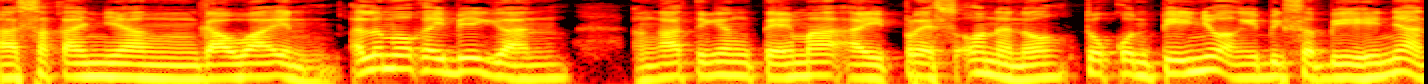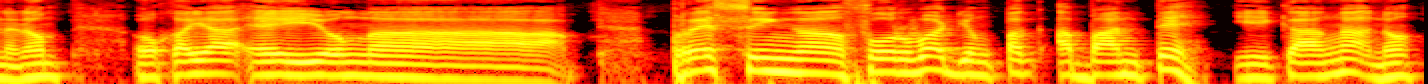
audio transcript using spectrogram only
ah, sa kanyang gawain. Alam mo kaibigan, ang ating ang tema ay press on ano, to continue ang ibig sabihin niyan ano. O kaya ay yung ah, pressing ah, forward, yung pag-abante, ika nga no.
